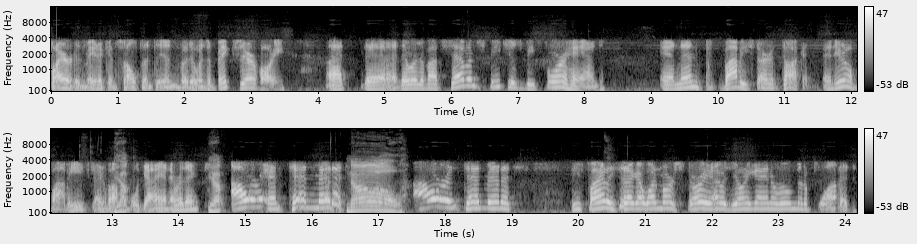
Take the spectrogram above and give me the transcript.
fired and made a consultant in. But it was a big ceremony. Uh, uh, there was about seven speeches beforehand, and then Bobby started talking. And you know Bobby, he's kind of a Yep. humble guy and everything. Yep. Hour and ten minutes No. hour and ten minutes. He finally said, "I got one more story." I was the only guy in the room that applauded.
